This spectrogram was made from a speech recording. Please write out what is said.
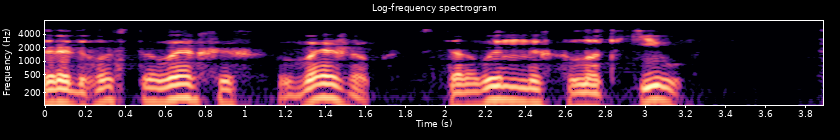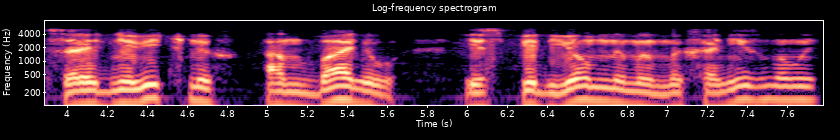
серед гостроверхих вежок, старовинних лотків, середньовічних амбарів із підйомними механізмами,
